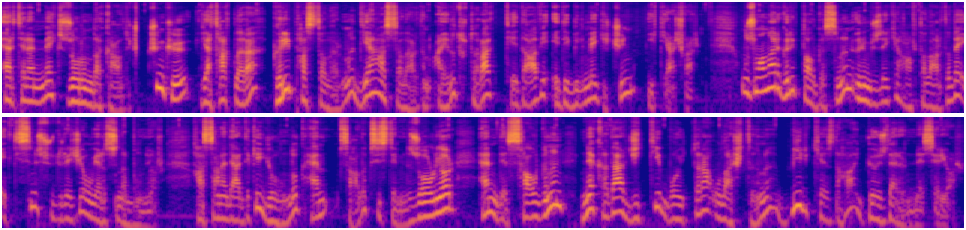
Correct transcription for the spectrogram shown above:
ertelenmek zorunda kaldı. Çünkü yataklara grip hastalarını diğer hastalardan ayrı tutarak tedavi edebilmek için ihtiyaç var. Uzmanlar grip dalgasının önümüzdeki haftalarda da etkisini sürdüreceği uyarısında bulunuyor. Hastanelerdeki yoğunluk hem sağlık sistemini zorluyor hem de salgının ne kadar ciddi boyutlara ulaştığını bir kez daha gözler önüne seriyor.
